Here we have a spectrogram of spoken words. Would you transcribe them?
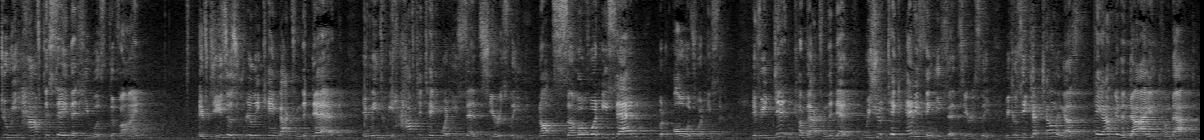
Do we have to say that he was divine? If Jesus really came back from the dead, it means we have to take what he said seriously. Not some of what he said, but all of what he said. If he didn't come back from the dead, we shouldn't take anything he said seriously because he kept telling us, hey, I'm going to die and come back.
